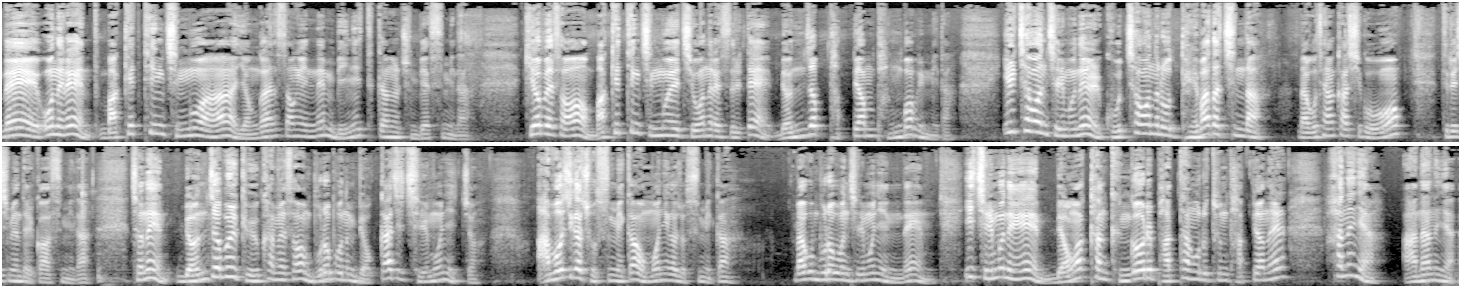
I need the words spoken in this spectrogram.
네, 오늘은 마케팅 직무와 연관성이 있는 미니 특강을 준비했습니다. 기업에서 마케팅 직무에 지원을 했을 때 면접 답변 방법입니다. 1차원 질문을 고차원으로 되받아친다. 라고 생각하시고 들으시면 될 것 같습니다. 저는 면접을 교육하면서 물어보는 몇 가지 질문이 있죠. 아버지가 좋습니까? 어머니가 좋습니까? 라고 물어본 질문이 있는데 이 질문은 명확한 근거를 바탕으로 둔 답변을 하느냐 안 하느냐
